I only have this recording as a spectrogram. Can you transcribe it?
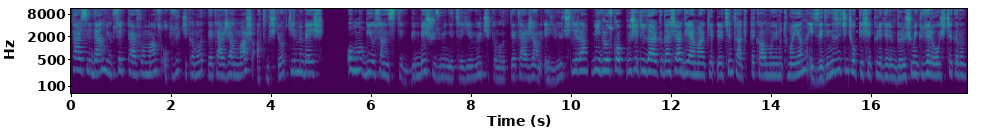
Persil'den yüksek performans 33 yıkamalık deterjan var 64.25. Omo Biosensitive 1500 mililitre 23 yıkamalık deterjan 53 lira. Migroskop bu şekilde arkadaşlar. Diğer marketler için takipte kalmayı unutmayın. İzlediğiniz için çok teşekkür ederim. Görüşmek üzere. Hoşçakalın.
